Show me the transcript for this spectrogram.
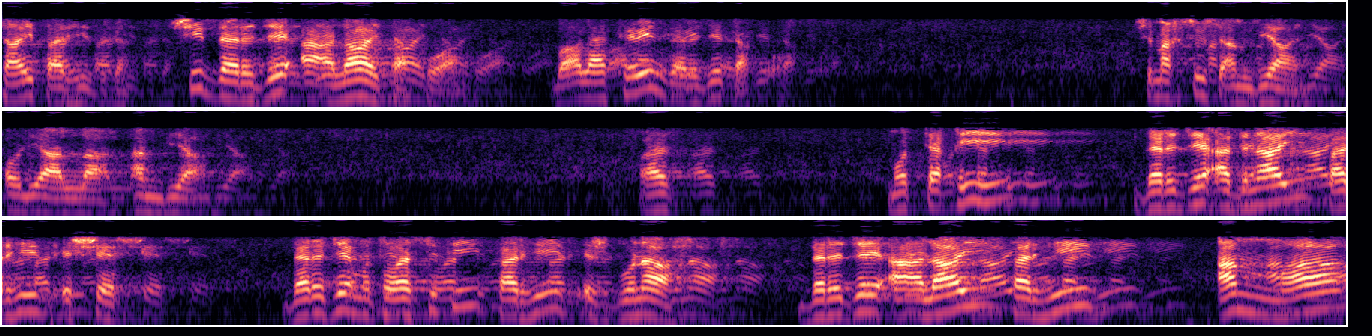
چاہی پرهیز کن شی درجه اعلای تقوا بالاترین درجه تقوا چه مخصوص انبیاء، اولیاء الله، انبیاء. پس متقی درجه ادنایی پرهیز الشرک درجه متوسطی پرهیز اش گناه درجه اعلایی پرهیز اما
